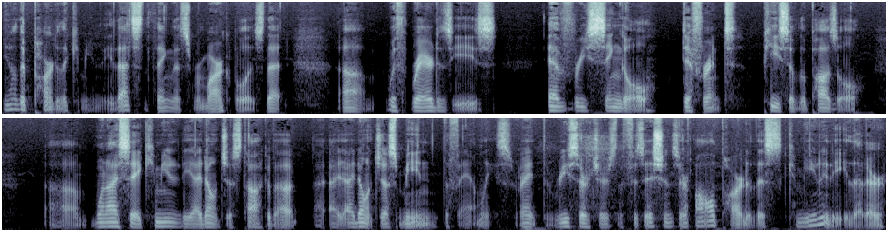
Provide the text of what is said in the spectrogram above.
you know they're part of the community. That's the thing that's remarkable is that um, with rare disease, every single different piece of the puzzle. Um, when I say community, I don't just talk about, I, I don't just mean the families, right? The researchers, the physicians, they're all part of this community that are,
